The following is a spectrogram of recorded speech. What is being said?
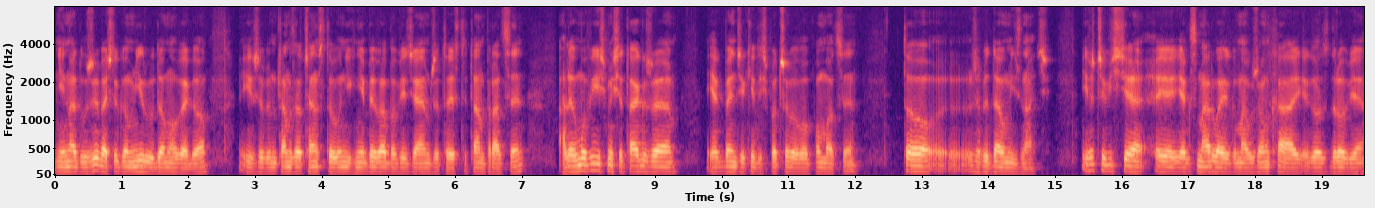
nie nadużywać tego miru domowego, i żebym tam za często u nich nie bywał, bo wiedziałem, że to jest tytan pracy. Ale umówiliśmy się tak, że jak będzie kiedyś potrzebował pomocy, to żeby dał mi znać. I rzeczywiście, e, jak zmarła jego małżonka, jego zdrowie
